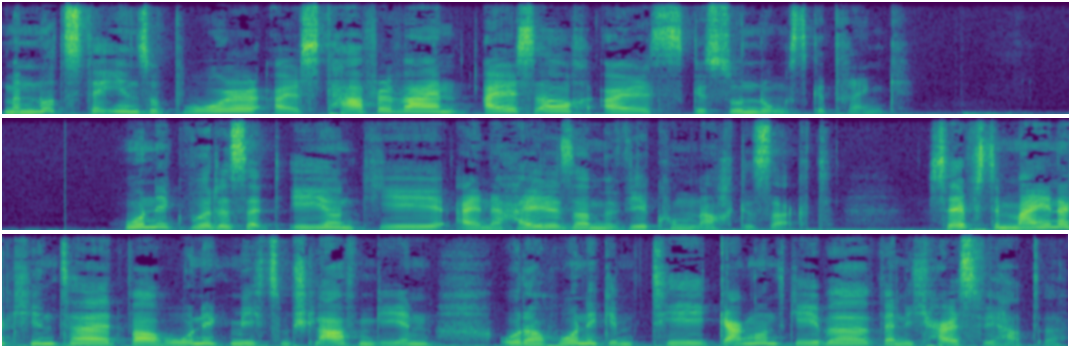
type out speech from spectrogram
Man nutzte ihn sowohl als Tafelwein als auch als Gesundungsgetränk. Honig wurde seit eh und je eine heilsame Wirkung nachgesagt. Selbst in meiner Kindheit war Honigmilch zum Schlafengehen oder Honig im Tee gang und gäbe, wenn ich Halsweh hatte.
